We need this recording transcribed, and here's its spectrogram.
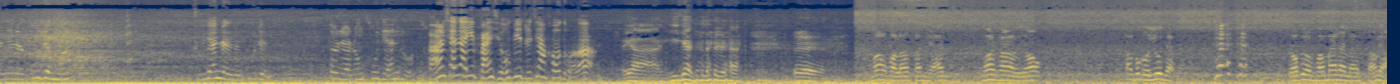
看见这古镇吗？朱仙镇的古镇，都是这种古建筑。反正现在一翻修，比之前好多了。哎呀，以前真的是，哎，忙活了三天，忙上了腰，还不够油钱呢。要不用说买了那香料，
